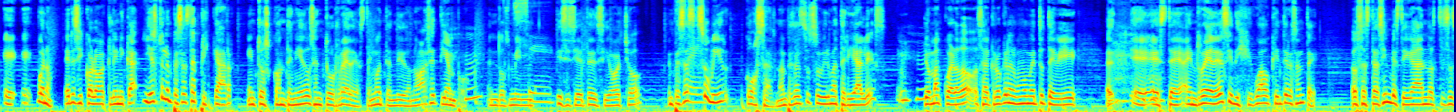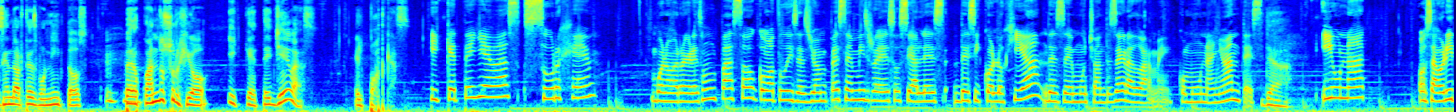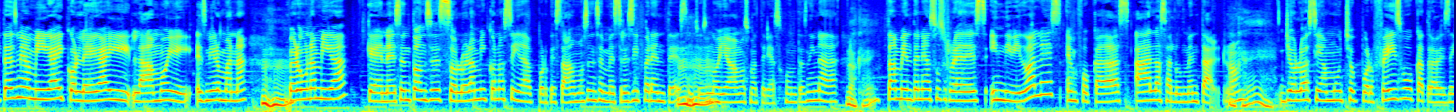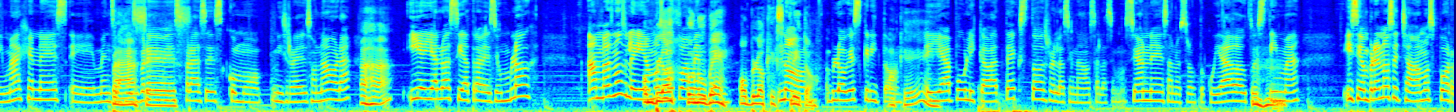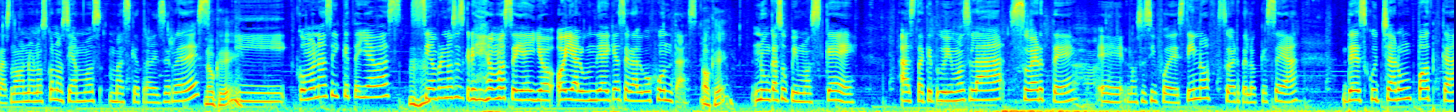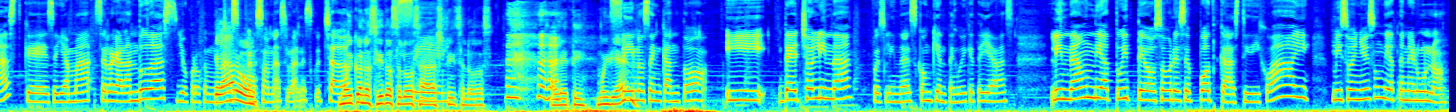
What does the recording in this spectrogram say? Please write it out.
eh, eh, bueno, eres psicóloga clínica y esto lo empezaste a aplicar en tus contenidos en tus redes, tengo entendido, ¿no? Hace tiempo, en 2017, 18 empezaste a subir cosas, ¿no? Empezaste a subir materiales. Yo me acuerdo, o sea, creo que en algún momento te vi eh, eh, este, en redes y dije, wow, qué interesante. O sea, estás investigando, estás haciendo artes bonitos, pero ¿cuándo surgió y qué te llevas el podcast? ¿Y qué te llevas? Surge, bueno, me regreso un paso, como tú dices, yo empecé mis redes sociales de psicología desde mucho antes de graduarme, como un año antes. Ya. Y una o sea, ahorita es mi amiga y colega y la amo y es mi hermana, pero una amiga que en ese entonces solo era mi conocida porque estábamos en semestres diferentes, entonces no llevábamos materias juntas ni nada. También tenía sus redes individuales enfocadas a la salud mental, ¿no? Yo lo hacía mucho por Facebook a través de imágenes, eh, mensajes breves, frases como mis redes son ahora. Y ella lo hacía a través de un blog. Ambas nos leíamos ¿Un blog mutuamente. con V o blog escrito? No, blog escrito. Ella publicaba textos relacionados a las emociones, a nuestro autocuidado, autoestima. Y siempre nos echábamos porras, ¿no? No nos conocíamos más que a través de redes. Ok. Y ¿cómo nací que te llevas? Siempre nos escribíamos ella y yo, oye, algún día hay que hacer algo juntas. Ok. Nunca supimos qué. Hasta que tuvimos la suerte, eh, no sé si fue destino, suerte, lo que sea, de escuchar un podcast que se llama Se Regalan Dudas. Yo creo que muchas personas lo han escuchado. Muy conocido. Saludos a Ashley, saludos a Leti. Muy bien. Sí, nos encantó. Y de hecho, Linda, pues Linda es con quien tengo y que te llevas. Linda un día tuiteó sobre ese podcast y dijo, ay, mi sueño es un día tener uno.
